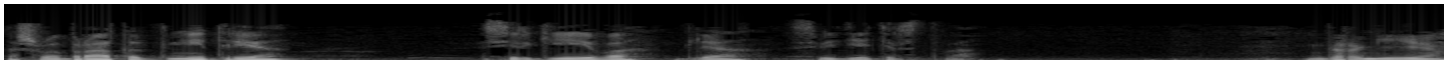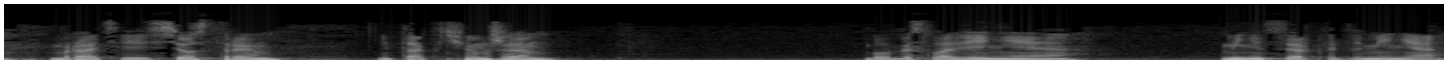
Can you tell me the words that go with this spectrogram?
нашего брата Дмитрия Сергеева для свидетельства. Дорогие братья и сестры, итак, в чем же благословение мини-церкви для меня?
